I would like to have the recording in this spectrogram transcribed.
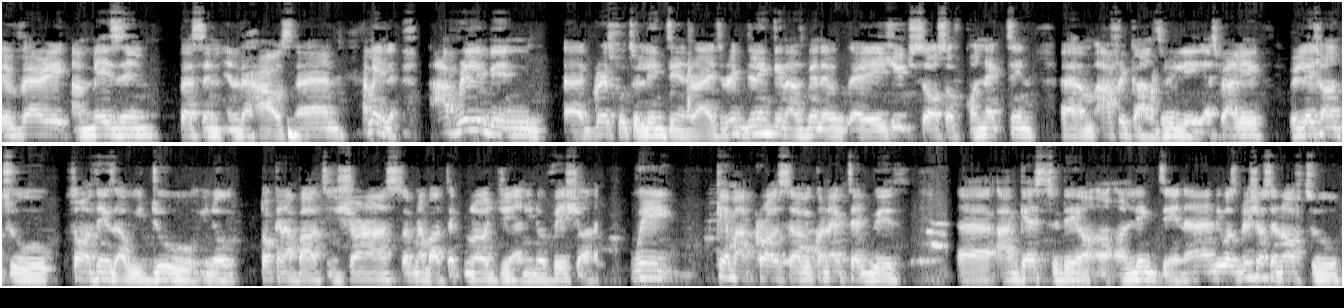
a very amazing person in the house. And I mean, I've really been uh, grateful to LinkedIn, right? LinkedIn has been a, a huge source of connecting um, Africans, really, especially relation to some of the things that we do, you know, talking about insurance, talking about technology and innovation. We came across, uh, we connected with uh, our guest today on, on, LinkedIn, and he was gracious enough to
